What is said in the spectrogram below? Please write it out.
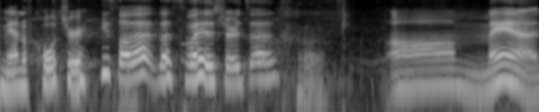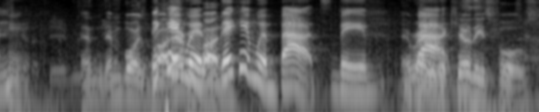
Man of culture. You saw that? That's what his shirt says. Oh man. And them boys they came everybody. With, they came with bats, babe. They're ready to kill these fools.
